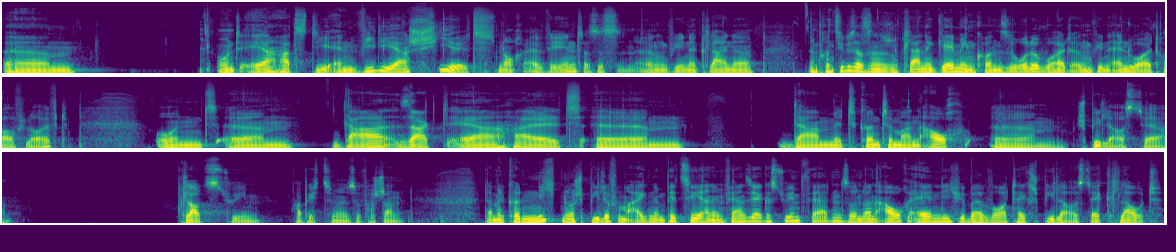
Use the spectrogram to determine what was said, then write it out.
Ähm, und er hat die Nvidia Shield noch erwähnt. Das ist irgendwie eine kleine, im Prinzip ist das eine kleine Gaming-Konsole, wo halt irgendwie ein Android drauf läuft. Und ähm, da sagt er halt, ähm, damit könnte man auch ähm, Spiele aus der Cloud streamen, habe ich zumindest so verstanden. Damit können nicht nur Spiele vom eigenen PC an den Fernseher gestreamt werden, sondern auch ähnlich wie bei Vortex Spiele aus der Cloud,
